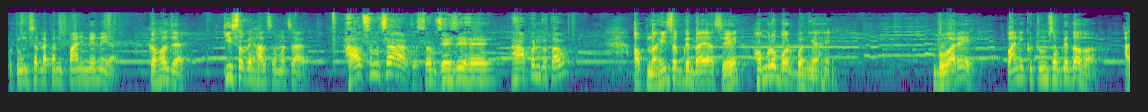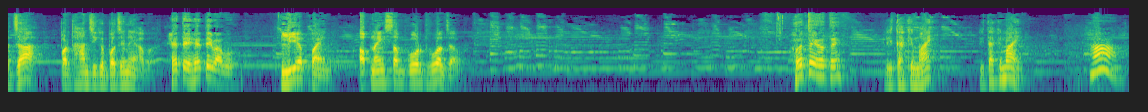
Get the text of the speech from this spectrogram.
कुटुम सब ला कनी पानी लेने आ कहल जाए की सब है हाल समाचार? हाल समाचार तो सब जय जय है। हाँ अपन बताओ। अपना ही सबके दया से हमरो बड़ बढ़िया है। बुआ रे पानी कुटुम सबके दह आ जा प्रधान जी के बजने आब हेते हेते बाबू। लिए पाइन अपना ही सब गोड़ धोअल जाओ। होते होते। रीता के माय रीता के माय हाँ।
